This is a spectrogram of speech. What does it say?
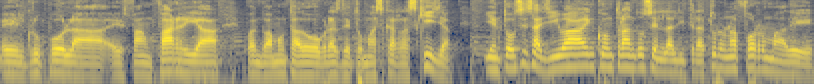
el grupo La Fanfarria cuando ha montado obras de Tomás Carrasquilla. Y entonces allí va encontrándose en la literatura una forma de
